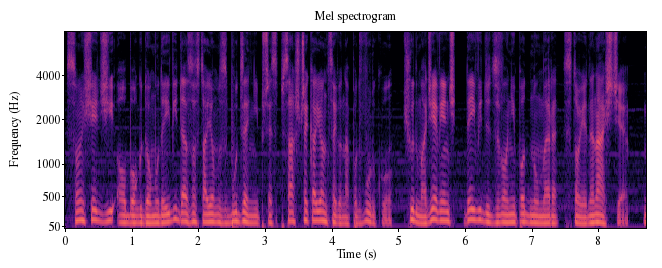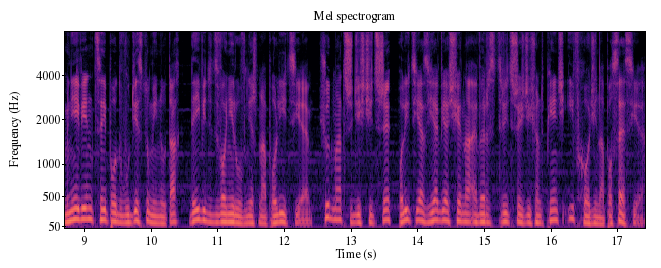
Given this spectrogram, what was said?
sąsiedzi obok domu Davida zostają zbudzeni przez psa szczekającego na podwórku. 7.09 David dzwoni pod numer 111. Mniej więcej po 20 minutach David dzwoni również na policję. 7.33 policja zjawia się na Ever Street 65 i wchodzi na posesję.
